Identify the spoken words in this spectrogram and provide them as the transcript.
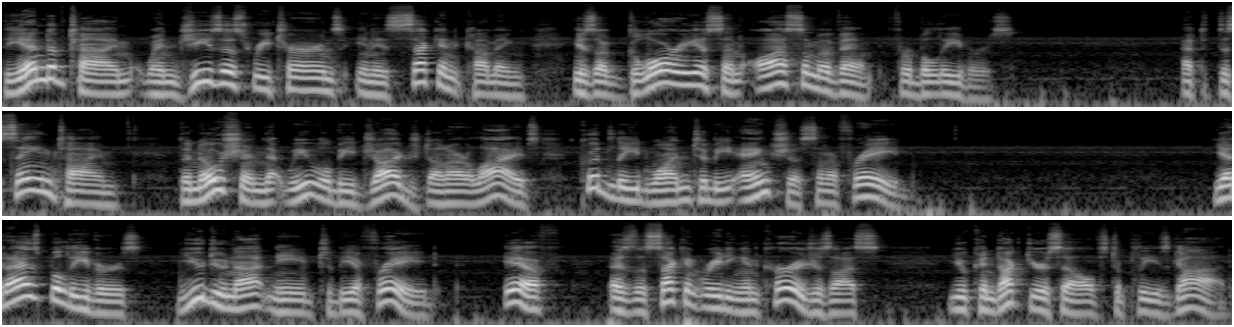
The end of time, when Jesus returns in his second coming, is a glorious and awesome event for believers. At the same time, the notion that we will be judged on our lives could lead one to be anxious and afraid. Yet, as believers, you do not need to be afraid if, as the second reading encourages us, you conduct yourselves to please God.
